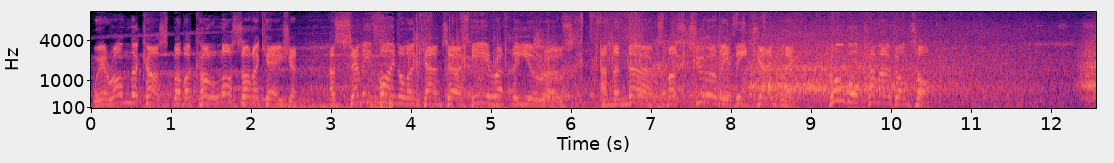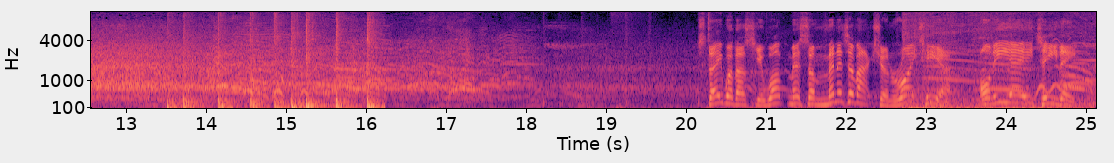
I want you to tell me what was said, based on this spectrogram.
We're on the cusp of a colossal occasion. A semi-final encounter here at the Euros. And the nerves must surely be jangling. Who will come out on top? Stay with us, you won't miss a minute of action right here on EA TV.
